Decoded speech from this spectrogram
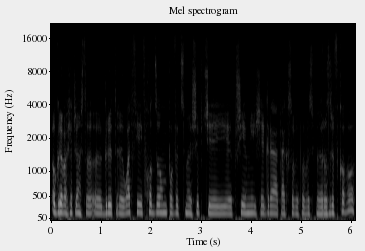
ogrywa się często e, gry, które łatwiej wchodzą, powiedzmy szybciej, przyjemniej się gra, tak sobie powiedzmy rozrywkowo,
